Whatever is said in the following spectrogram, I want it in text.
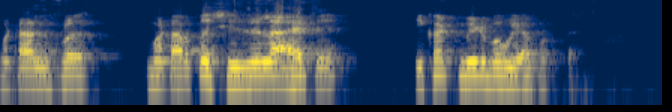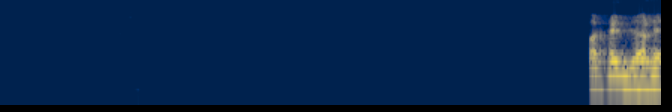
मटार उसळ मटार तर शिजलेला आहेच आहे. तिखट मीठ बघूया फक्त. परफेक्ट झाले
